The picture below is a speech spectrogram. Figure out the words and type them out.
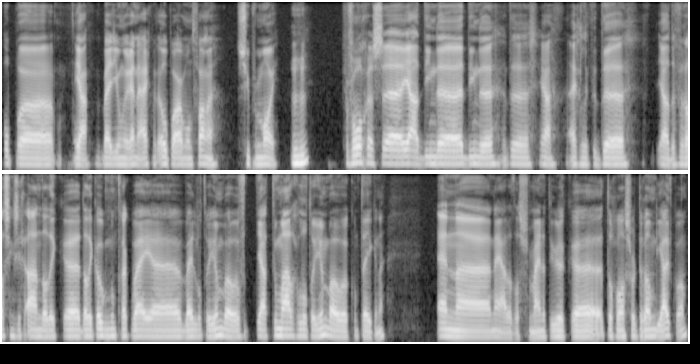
op, ja, bij de jonge renner eigenlijk met open armen ontvangen. Super mooi. Mhm. Vervolgens ja, diende, diende de, ja, eigenlijk de, de, ja, de verrassing zich aan dat ik, dat ik ook een contract bij, bij Lotto Jumbo, of ja, toenmalige Lotto Jumbo kon tekenen. En eh, nou ja, dat was voor mij natuurlijk eh, toch wel een soort droom die uitkwam.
